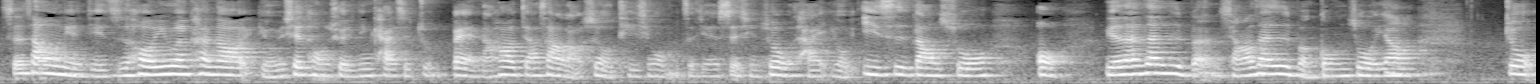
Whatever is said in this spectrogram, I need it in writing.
升上五年级之后，因为看到有一些同学已经开始准备，然后加上老师有提醒我们这件事情，所以我才有意识到说，哦，原来在日本想要在日本工作要就。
